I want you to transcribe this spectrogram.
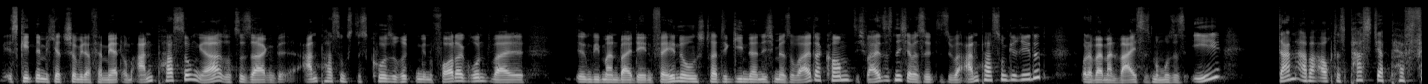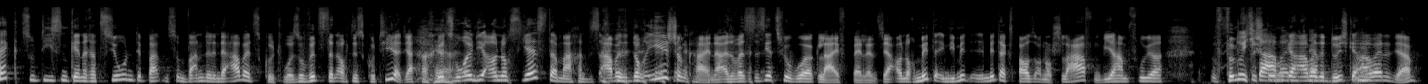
Es geht nämlich jetzt schon wieder vermehrt um Anpassung, ja, sozusagen Anpassungsdiskurse rücken in den Vordergrund, weil irgendwie man bei den Verhinderungsstrategien da nicht mehr so weiterkommt. Ich weiß es nicht, aber es wird jetzt über Anpassung geredet. Oder weil man weiß, dass man muss es eh. Dann aber auch, das passt ja perfekt zu diesen Generationendebatten zum Wandel in der Arbeitskultur. So wird es dann auch diskutiert. Ja? Ach Jetzt ja. wollen die auch noch Siesta machen. Das arbeitet doch eh schon keiner. Also was ist das jetzt für Work-Life-Balance? Ja, auch noch mit, in die Mit Mittagspause auch noch schlafen. Wir haben früher 50 Stunden gearbeitet, ja. durchgearbeitet, ja.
